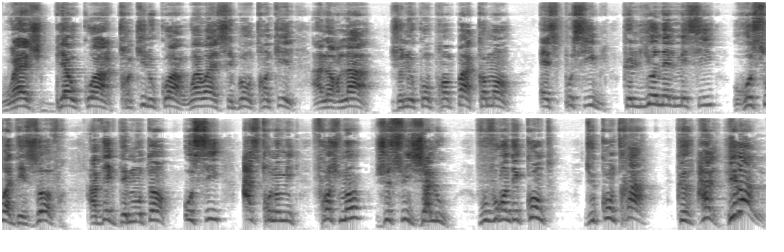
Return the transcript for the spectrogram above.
Wesh, bien ou quoi Tranquille ou quoi? Ouais, ouais, c'est bon, tranquille. Alors là, je ne comprends pas comment est-ce possible que Lionel Messi reçoit des offres avec des montants aussi astronomiques. Franchement, je suis jaloux. Vous vous rendez compte du contrat que Al Hilal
